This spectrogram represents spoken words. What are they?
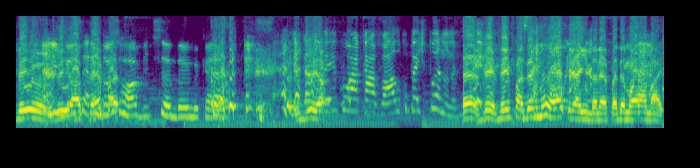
veio, veio a pé. eram dois pra- hobbits andando, cara. Ela veio com a cavalo com o pé de pano, né? É, veio, veio fazendo moonwalker ainda, né? Pra demorar mais.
